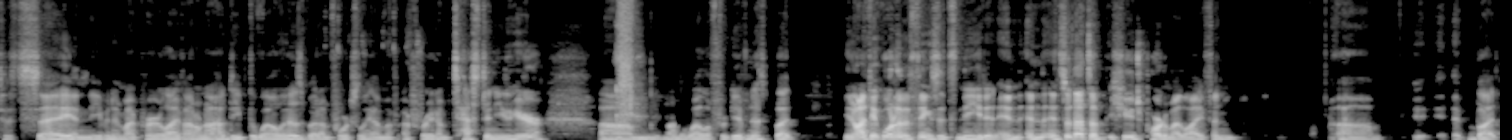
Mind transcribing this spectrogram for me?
to say, and even in my prayer life, I don't know how deep the well is, but unfortunately, I'm afraid I'm testing you here um, on the well of forgiveness. But you know, I think one of the things that's needed, and and and so that's a huge part of my life, and um, but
